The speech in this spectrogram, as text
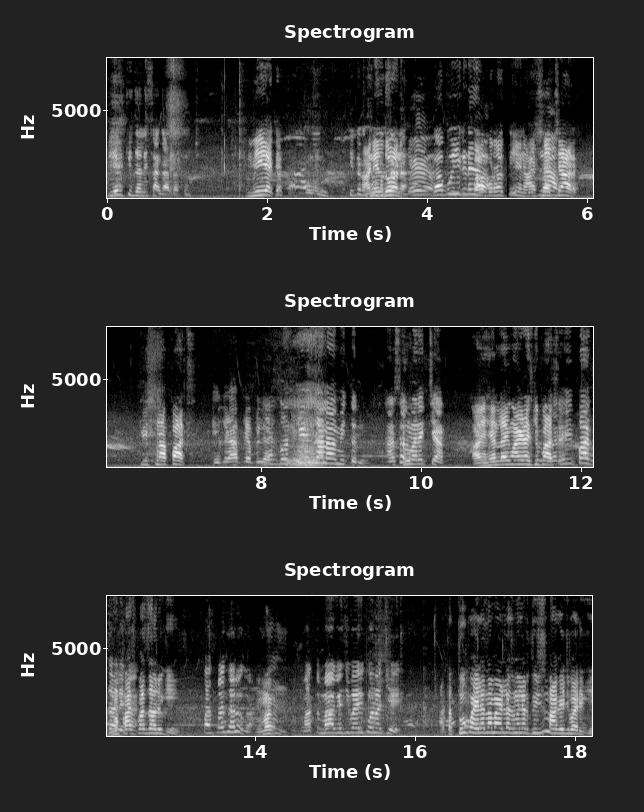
प्लेअर किती झाले सांगा आता तुमचे. मी एक तिकडे अनिल दोन. बापू इकडे जा. तीन आशा चार कृष्णा पाच. इकडे आपल्या प्लेअर दोन तीन झाला आम्ही तर. हा, सलमान एक चार. आणि ह्यांना एक माहिती की पाच. बरं, ही पाच झाली मग पाच का? पाच झालो की. पाच पाच झालो का? मग? मग आता मागायची बारी कोणाची आहे? आता तू पहिल्यांदा मांडलास म्हणजे तुझीच मागायची बारी की.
